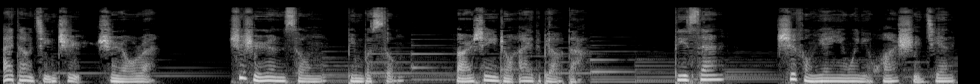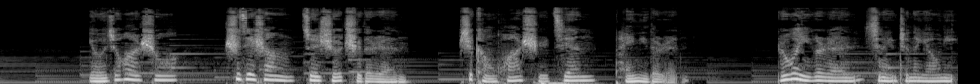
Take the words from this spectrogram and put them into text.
爱到极致是柔软。事实认怂并不怂，反而是一种爱的表达。第三，是否愿意为你花时间？有一句话说，世界上最奢侈的人，是肯花时间陪你的人。如果一个人心里真的有你，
